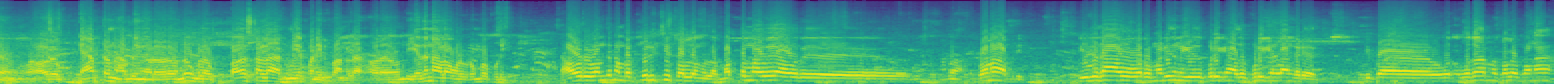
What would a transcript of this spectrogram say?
அவர் கேப்டன் அப்படிங்கிறவரை வந்து உங்களை பர்சனலாக அட்மையர் பண்ணியிருப்பாங்களா அவரை வந்து எதனால் அவங்களுக்கு ரொம்ப பிடிக்கும்? அவர் வந்து நம்ம பிரித்து சொல்ல முடியல. மொத்தமாகவே அவர் குணம் அப்படி. இதுதான் ஒரு மனிதனுக்கு இது பிடிக்கும் அது பிடிக்கும்லாம் கிடையாது. இப்போ ஒரு உதாரணம் சொல்ல போனால்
